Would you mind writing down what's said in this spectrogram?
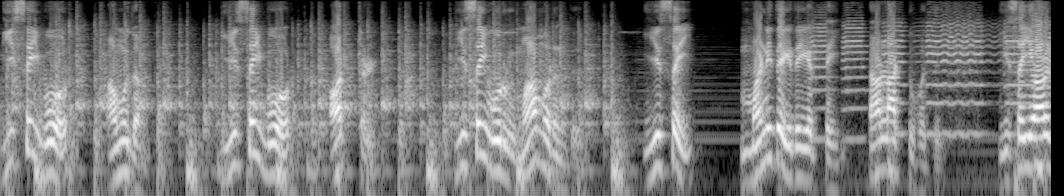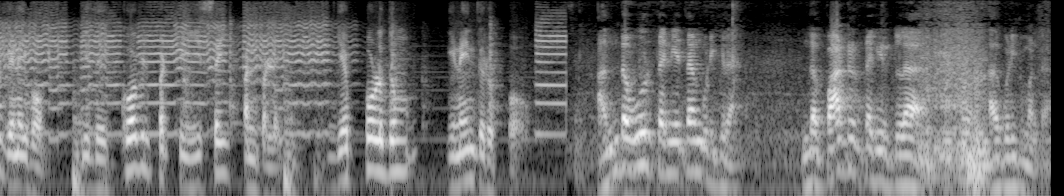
இசை ஓர் அமுதம். இசை ஓர் ஆற்றல். இசை ஒரு மாமருந்து. இசை மனித இதயத்தை தாளாட்டுவது. இசையால் இணைவோம். இது கோவில்பட்டி இசை பண்பலை. எப்பொழுதும் இணைந்திருப்போம். அந்த ஊர் தண்ணியை தான் குடிக்கிறேன். இந்த பாட்டு தண்ணி இருக்குல்ல அது குடிக்க மாட்டேன்.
